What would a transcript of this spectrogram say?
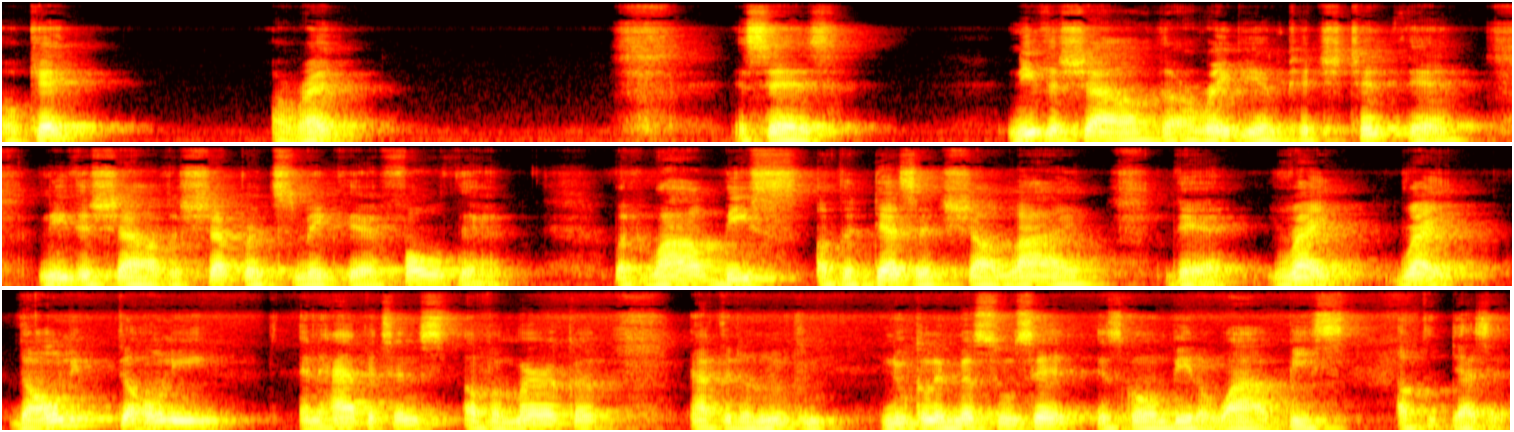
Okay? All right? It says, Neither shall the Arabian pitch tent there, neither shall the shepherds make their fold there, but wild beasts of the desert shall lie there. Right, right. The only the only inhabitants of America after the nuclear missiles hit is going to be the wild beasts of the desert.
